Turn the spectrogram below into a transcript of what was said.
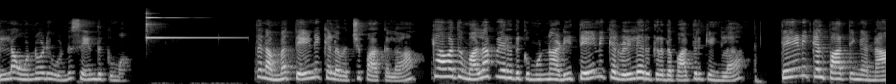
எல்லாம் ஒன்னோடி ஒண்ணு சேர்ந்துக்குமா? நம்ம தேனீக்களை வச்சு பார்க்கலாம். மழை பெய்யறதுக்கு முன்னாடி தேனீக்கள் வெளியில இருக்கிறத பாத்திருக்கீங்களா தேனீக்கள் பார்த்தீங்கன்னா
